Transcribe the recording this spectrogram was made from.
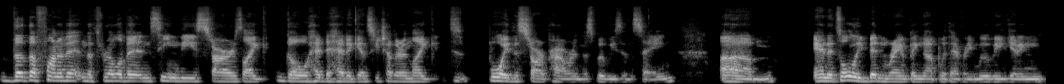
the the fun of it and the thrill of it and seeing these stars like go head to head against each other and like boy the star power in this movie is insane. Um and it's only been ramping up with every movie getting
